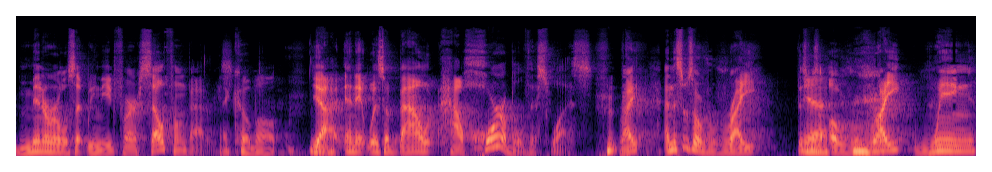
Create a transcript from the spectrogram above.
minerals that we need for our cell phone batteries. Like cobalt. Yeah, and it was about how horrible this was, right? And this was a right This Yeah. was a right wing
